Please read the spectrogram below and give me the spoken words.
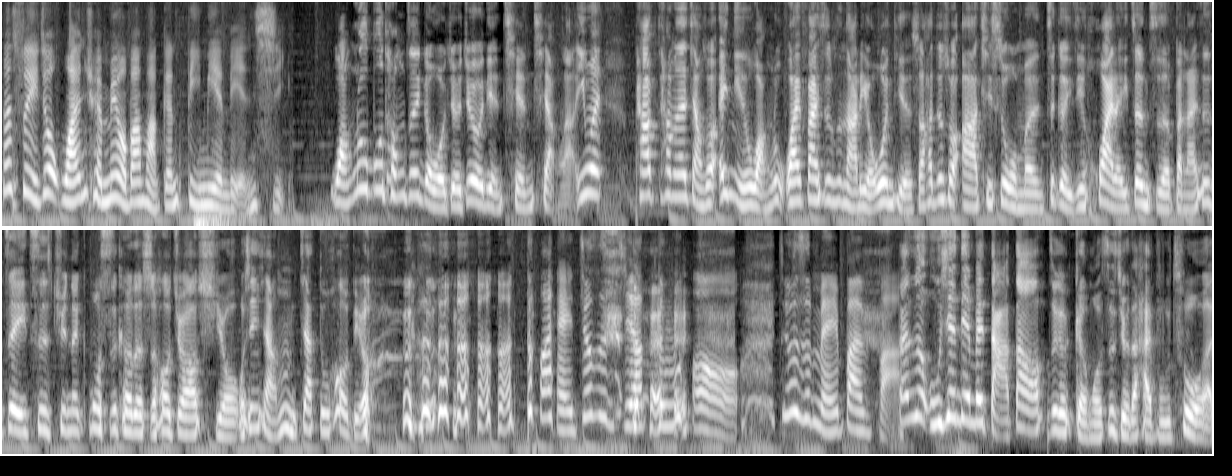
那所以就完全没有办法跟地面联系。网络不通这个，我觉得就有点牵强啦，因为他他们在讲说，哎，你的网络 WiFi 是不是哪里有问题的时候，他就说啊，其实我们这个已经坏了一阵子了，本来是这一次去那个莫斯科的时候就要修。我心想，嗯，加都后丢，对，就是加都后，就是没办法。但是无线电被打到这个梗，我是觉得还不错啊，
